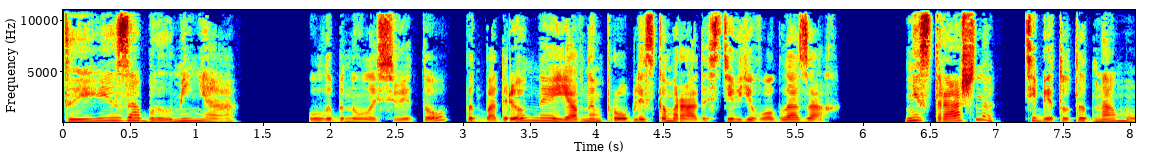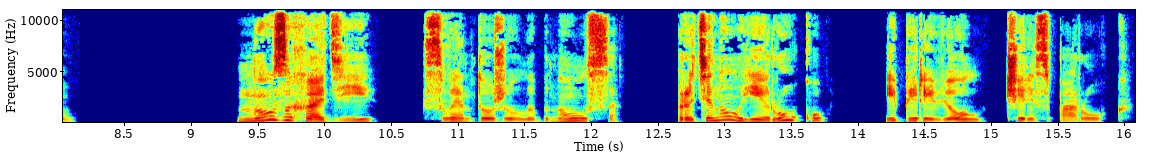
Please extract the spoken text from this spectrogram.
«Ты забыл меня», — улыбнулась Вито, подбодренная явным проблеском радости в его глазах. «Не страшно тебе тут одному?» «Ну, заходи», — Свен тоже улыбнулся, протянул ей руку и перевел через порог.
